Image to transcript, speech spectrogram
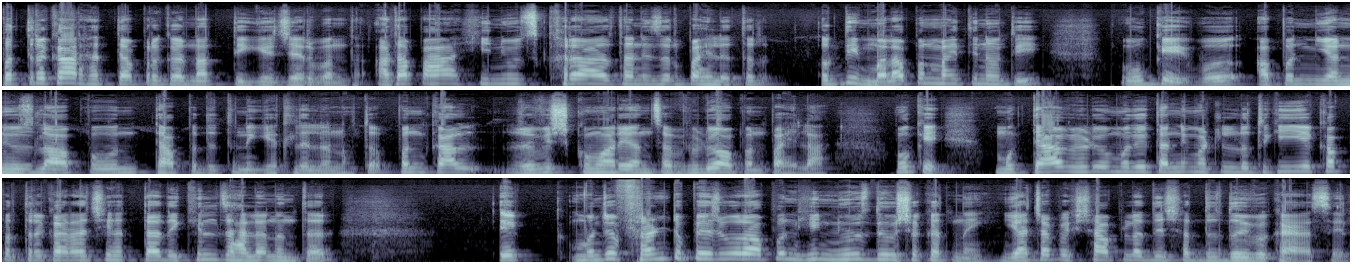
पत्रकार हत्या प्रकरणात तिघे जेरबंद. आता पहा ही न्यूज खऱ्या अर्थाने जर पाहिलं तर अगदी मला पण माहिती नव्हती. ओके व आपण या न्यूजला आपण त्या पद्धतीने घेतलेलं नव्हतं. पण काल रवीश कुमार यांचा व्हिडिओ आपण पाहिला. ओके मग त्या व्हिडिओमध्ये त्यांनी म्हटलेलं होतं की एका पत्रकाराची हत्या देखील झाल्यानंतर एक म्हणजे फ्रंट पेजवर आपण ही न्यूज देऊ शकत नाही. याच्यापेक्षा आपल्या देशात दुर्दैव काय असेल?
